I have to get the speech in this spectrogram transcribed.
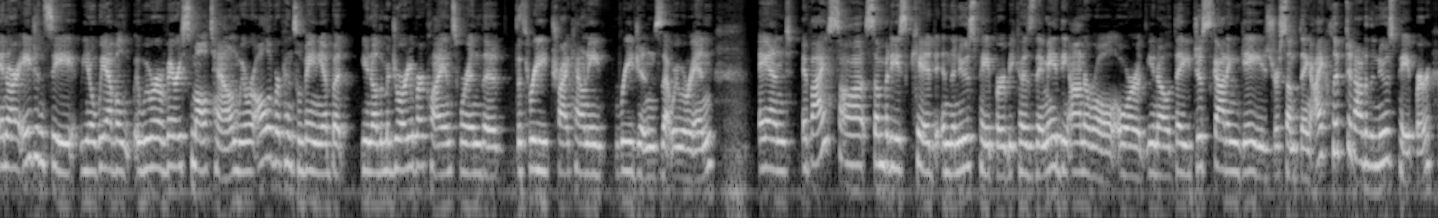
in our agency, you know, we have a we were a very small town. We were all over Pennsylvania, but you know, the majority of our clients were in the the three tri county regions that we were in. And if I saw somebody's kid in the newspaper because they made the honor roll or, you know, they just got engaged or something, I clipped it out of the newspaper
